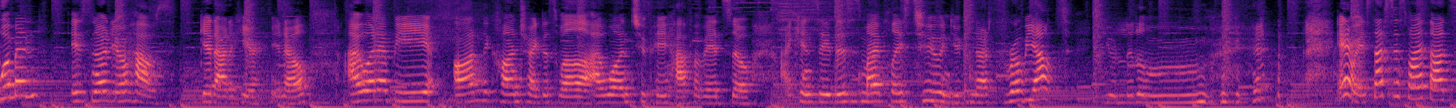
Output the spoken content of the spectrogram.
woman, it's not your house. Get out of here, you know. I want to be on the contract as well. I want to pay half of it so I can say this is my place too and you cannot throw me out, you little... Anyways, that's just my thoughts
